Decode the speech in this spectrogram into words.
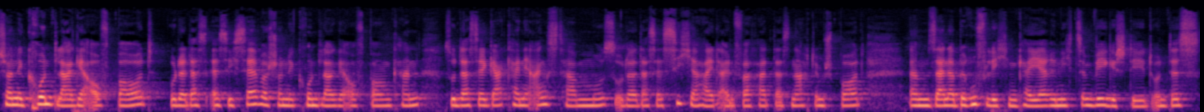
schon eine Grundlage aufbaut oder dass er sich selber schon eine Grundlage aufbauen kann, so dass er gar keine Angst haben muss oder dass er Sicherheit einfach hat, dass nach dem Sport ähm, seiner beruflichen Karriere nichts im Wege steht. Und das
